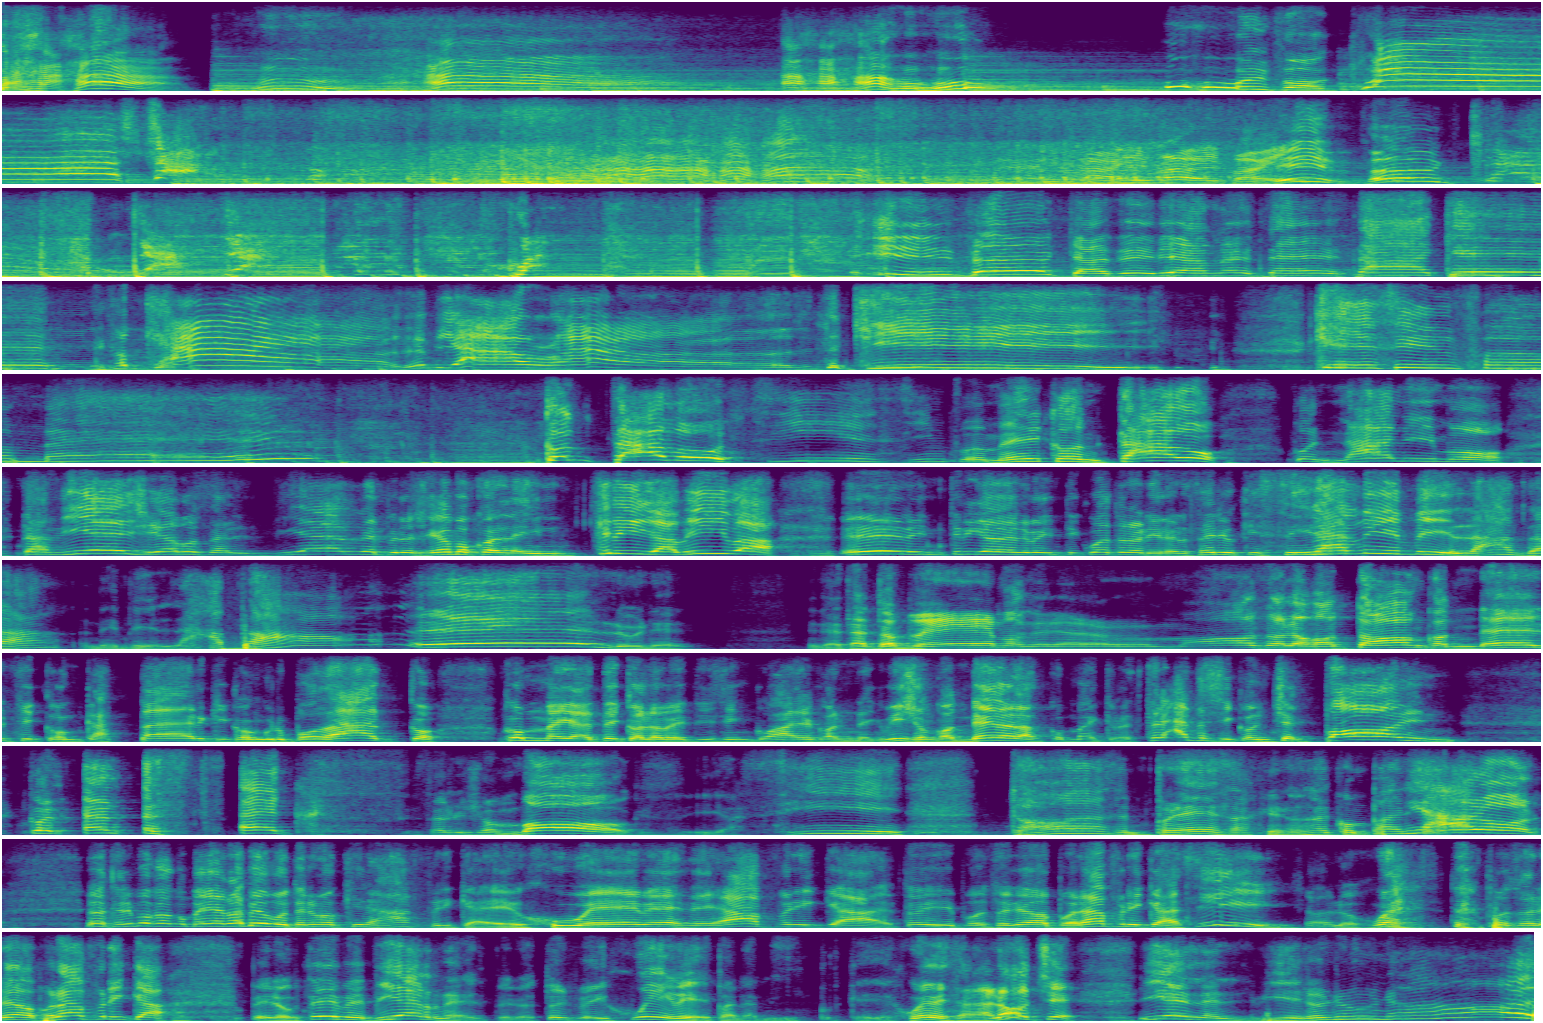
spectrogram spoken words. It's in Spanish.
Ahaha! Uhul! Ahá! Ahá, uhul! Uhul, Vogacha! Vai, vai, vai, Vogacha! Invoca de viernes está aquí. Invoca de viernes. Aquí. ¿Qué es Infomail? Contado, sí, es Infomail contado con ánimo. También llegamos al viernes, pero llegamos con la intriga viva, eh, la intriga del 24 aniversario que será develada, develada el lunes. Mientras tanto vemos el hermoso logotón con Delphi, con Kaspersky, con Grupo Datco, con Megatech con los 25 años, con Neckvision, con Daedalus, con MicroStrategy, con Checkpoint, con NSX, Solution Box, y así todas las empresas que nos acompañaron. Nos tenemos que acompañar rápido porque tenemos que ir a África. El jueves de África. Estoy sponsoreado por África. Sí, yo los jueves estoy sponsoreado por África. Pero ustedes ven viernes. Pero estoy hoy jueves para mí. Porque es jueves a la noche. Y en el vieron una.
